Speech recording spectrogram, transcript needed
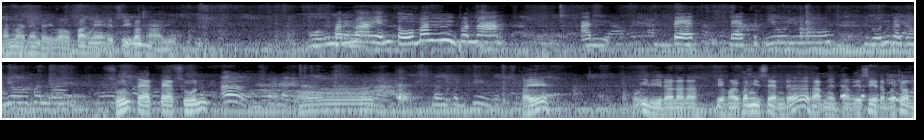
ฝันว่าจังไดเว่าฟังเนี่ยเอฟซีก็ถ่ายอยู่พันมาเห็นตัวมันเพันมาอันแปดแปดสิบยูยูศูนย์กับสิยูเพันมาศูนย์แปดแปดศูนย์เออใช่ไหมโอ้เบิ่งคนที่เฮ้ยโอ้อีหลีแล้วนะนะเกี่ยวหอยคนมีเส้นเด้อครับเนี่ยท่านเอฟซีท่านผู้ชม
